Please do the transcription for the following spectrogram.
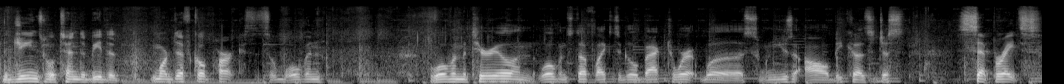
The jeans will tend to be the more difficult part it's a woven woven material and woven stuff likes to go back to where it was when you use it all because it just separates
